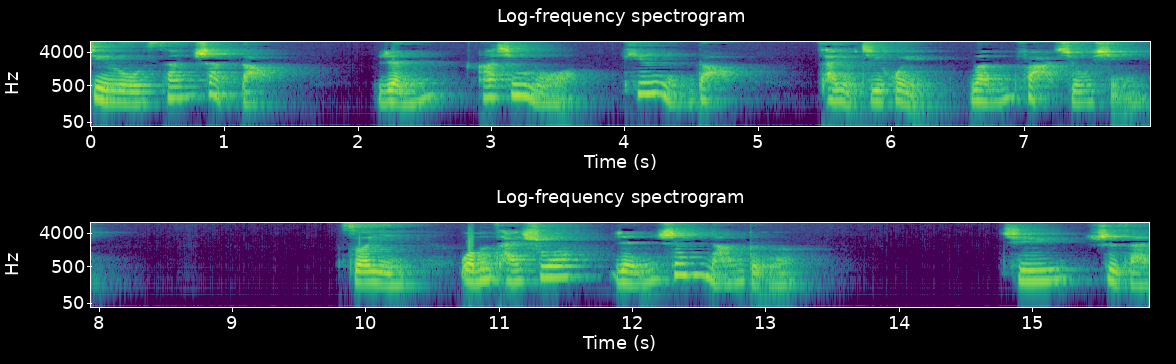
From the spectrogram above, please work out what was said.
进入三善道，人、阿修罗、天人道，才有机会闻法修行。所以我们才说人生难得。躯是在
